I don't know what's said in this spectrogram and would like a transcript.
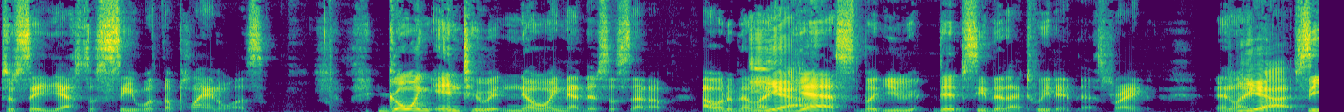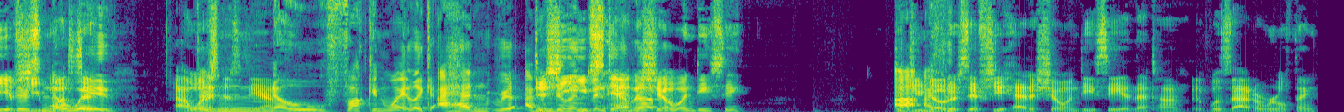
to say yes to see what the plan was. Going into it knowing that this there's a setup. I would have been like, Yeah. yes, but you did see that I tweeted this, right? And like yeah, see if there's she no wants way. to I wanted There's to yeah. no fucking way. Like I hadn't. Re- I've Did been doing even stand have a show in DC? Did you I notice if she had a show in DC at that time? Was that a real thing?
